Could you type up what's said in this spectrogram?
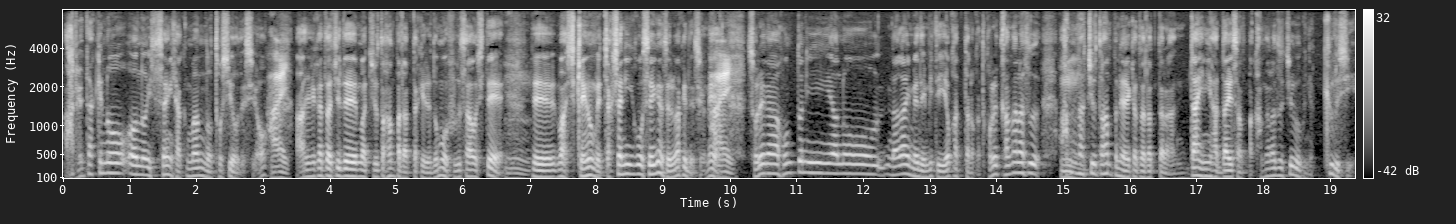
あれだけのあの1100万の都市をですよ、はい、ああいう形で、まあ、中途半端だったけれども封鎖をして、うん、でまあ、試験をめちゃくちゃにこう制限するわけですよね、はい、それが本当にあの長い目で見てよかったのかと。これ必ずあんな中途半端なやり方だったら、うん、第2波第3波必ず中国に来るし、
